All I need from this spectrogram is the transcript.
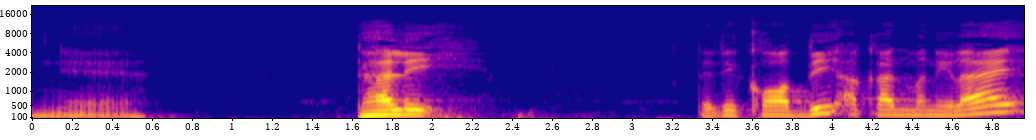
Ya. Dalih. Jadi kodi akan menilai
